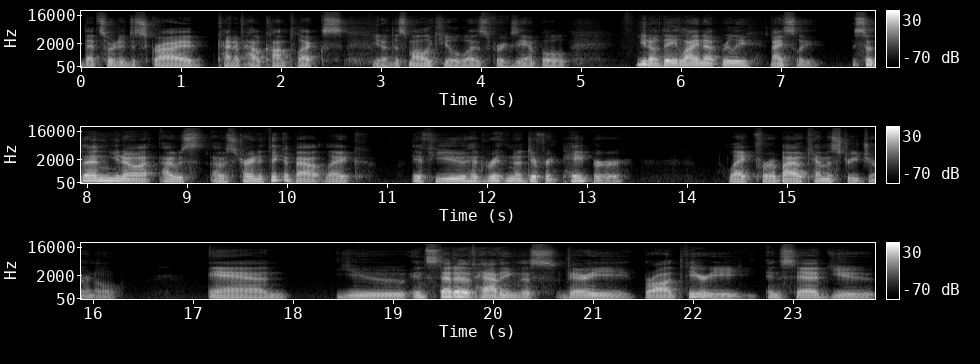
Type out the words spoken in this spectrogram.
that sort of describe kind of how complex, you know, this molecule was, for example, you know, they line up really nicely. So then, you know, I was I was trying to think about like if you had written a different paper like for a biochemistry journal and you instead of having this very broad theory instead you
